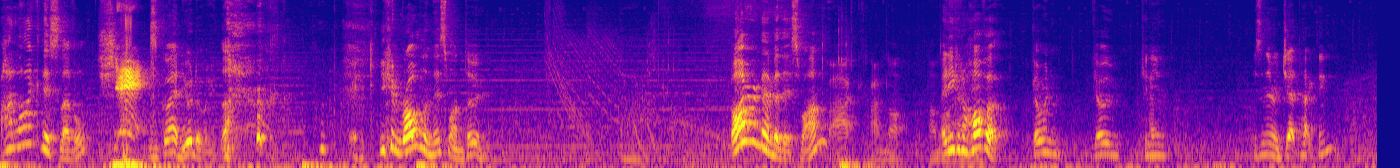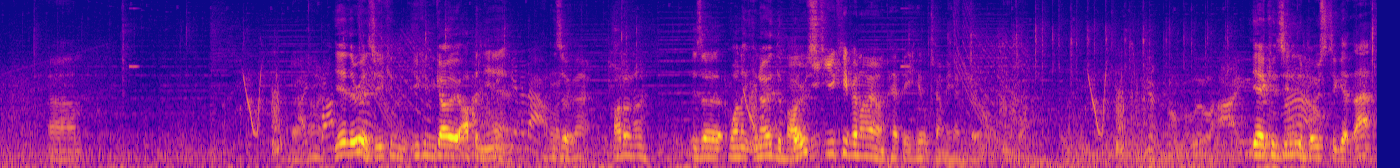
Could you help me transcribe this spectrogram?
I like this level. Shit! I'm glad you're doing it. you can roll in this one too. I remember this one. Fuck, I'm not. I'm And you can hover. Go and go. Can you? Isn't there a jetpack thing? Um, I don't know. Yeah, there is. You can you can go up in the air. How do I do it? I don't know. Is it one? of- You know the Oh, boost? you, you keep an eye on Peppy. He'll tell me how to do it. Yeah, because you need a boost to get that.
